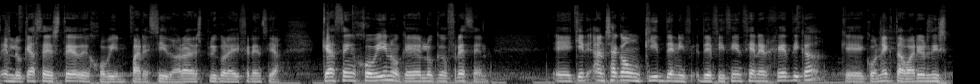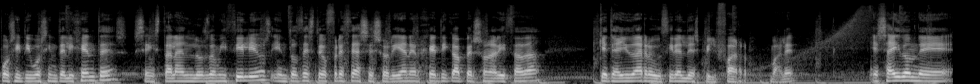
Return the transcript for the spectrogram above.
en lo que hace este de Jovin, parecido. Ahora explico la diferencia. ¿Qué hacen Jovin o qué es lo que ofrecen? Eh, han sacado un kit de, eficiencia energética que conecta varios dispositivos inteligentes, se instala en los domicilios y entonces te ofrece asesoría energética personalizada que te ayuda a reducir el despilfarro, ¿vale? Es ahí donde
